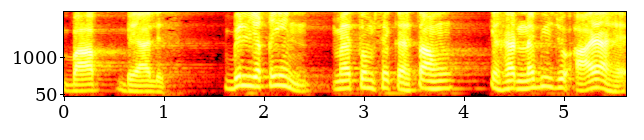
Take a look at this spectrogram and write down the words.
باپ بیالیس۔ بال یقین میں تم سے کہتا ہوں کہ ہر نبی جو آیا ہے،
